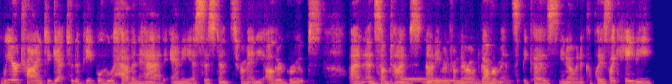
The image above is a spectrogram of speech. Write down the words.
we are trying to get to the people who haven't had any assistance from any other groups. And, and sometimes not even from their own governments, because you know, in a place like Haiti,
